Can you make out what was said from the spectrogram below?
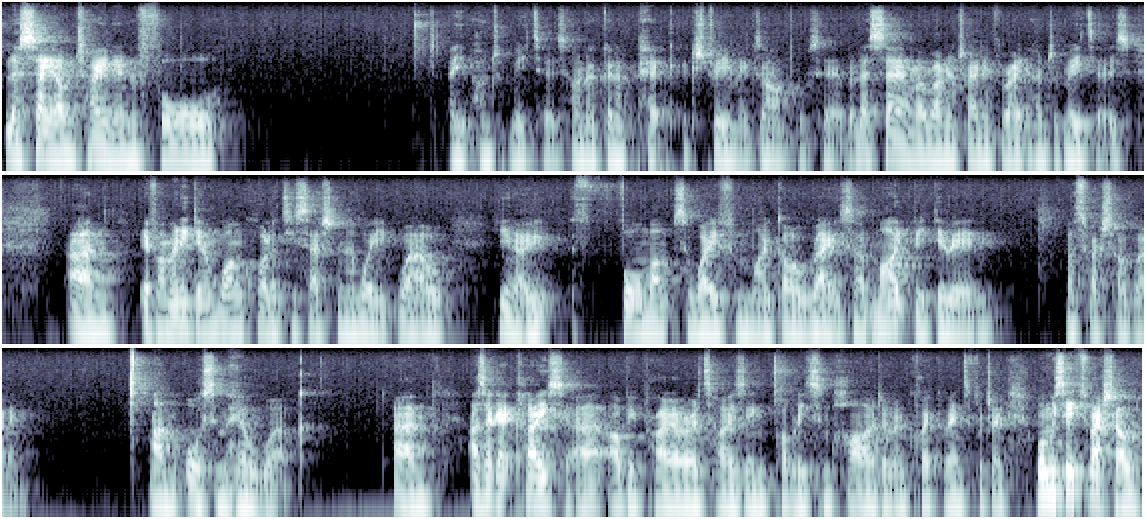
let's say I'm training for 800 meters, and I'm going to pick extreme examples here, but let's say I'm a runner training for 800 meters. Um, if I'm only doing one quality session a week, well, you know, four months away from my goal race, I might be doing my threshold running um, or some hill work. Um, as I get closer, I'll be prioritizing probably some harder and quicker interval training. When we say threshold,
